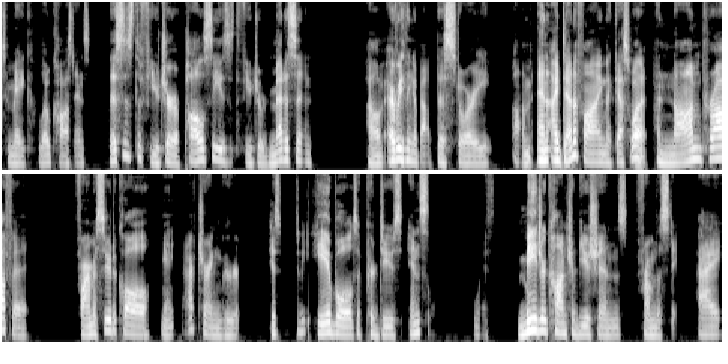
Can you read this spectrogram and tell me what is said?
to make low cost insulin. This is the future of policies, the future of medicine, of everything about this story. Um, and identifying that, guess what? A nonprofit pharmaceutical manufacturing group is to be able to produce insulin with major contributions from the state. I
